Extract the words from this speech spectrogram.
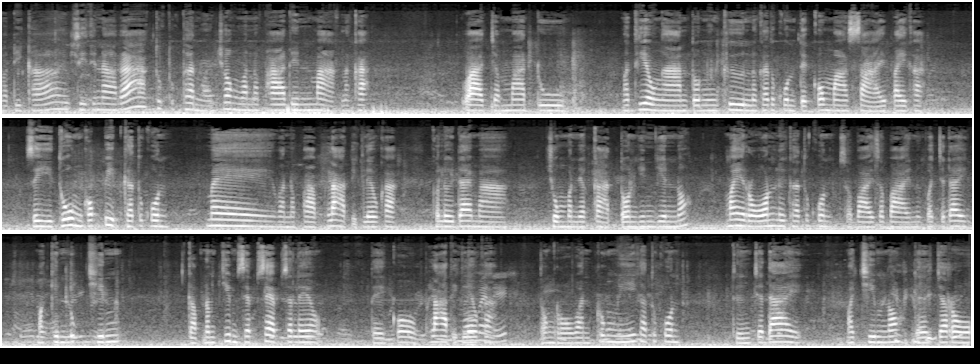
สวัสดีค่ะซีที่น่ารักทุกๆท่านของช่องวรรณภาเดนมาร์กนะคะ ว่าจะมาดูมาเที่ยวงานตอนกลางคืนนะคะ ทุกคนแต่ก็มาสายไปค่ะสี่ทุ่มก็ปิดค่ะทุกคนแม่วรรณภาพลาดอีกแล้วค่ะ ก็เลยได้มาชมบรรยากาศตอนเย็นๆเนาะไม่ร้อนเลยค่ะทุกคนสบายๆนึกว่าจะได้มากินลูกชิ้น กับน้ำจิ้มแซ่บๆซะแล้ว แต่ก็พลาดอีกแล้วค่ะ ต้องรอวันพรุ่งนี้ค่ะทุกคนถึงจะได้มาชิมเนาะแต่จะรอ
